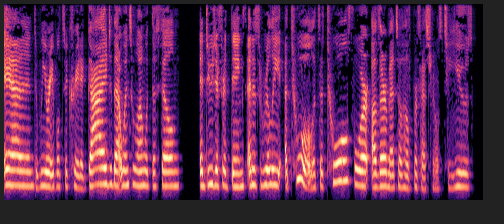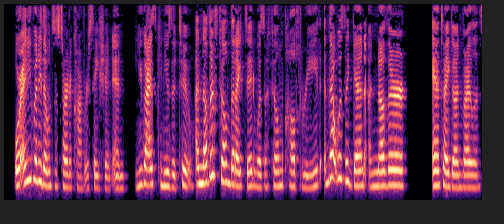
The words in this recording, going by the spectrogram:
And we were able to create a guide that went along with the film and do different things. And it's really a tool. It's a tool for other mental health professionals to use or anybody that wants to start a conversation and you guys can use it too. Another film that I did was a film called Breathe and that was again another anti-gun violence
